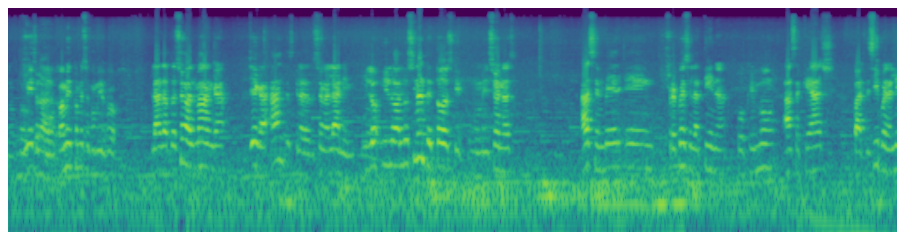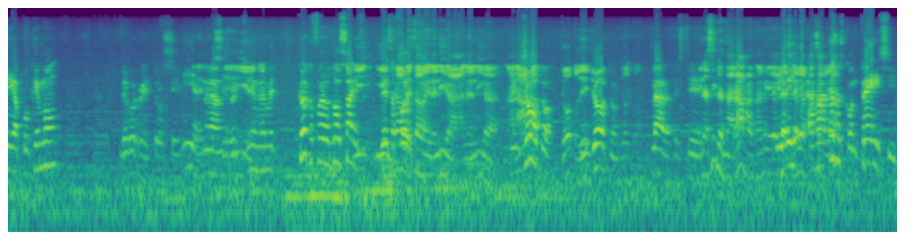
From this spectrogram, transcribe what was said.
¿no? Comienza, Claro. como, comienza, comienza como videojuego. La adaptación al manga llega antes que la adaptación al anime. Y lo, y lo alucinante de todo es que, como mencionas, hacen ver en frecuencia latina Pokémon hasta que Ash participa en la liga Pokémon. Luego retrocedía, nueva- Retrocedía. retrocedía nuevamente. Creo que fueron dos años. Y, y de el esa forma. estaba en la liga, en la liga naranja. Yoto. Yoto, sí. Yoto. Yoto. Claro, este. En las islas naranja también. la- la- ajá, pasado, eso es con Tracy,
